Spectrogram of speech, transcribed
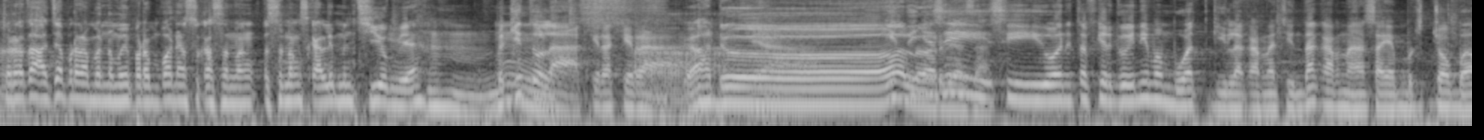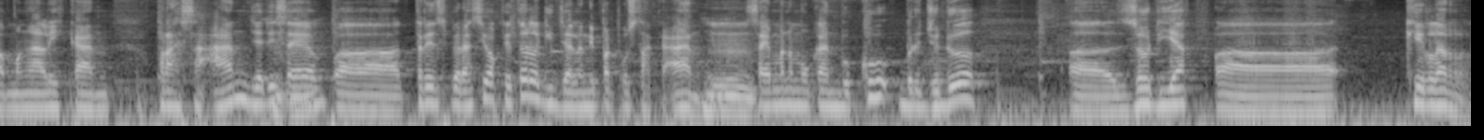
Ternyata Aca pernah menemui perempuan yang suka senang senang sekali mencium ya. Hmm, begitulah kira-kira. Aduh, Intinya luar sih biasa. si wanita Virgo ini membuat gila karena cinta karena saya mencoba mengalihkan perasaan. Jadi saya Mm-hmm. uh, terinspirasi waktu itu lagi jalan di perpustakaan. Mm. Saya menemukan buku berjudul uh, Zodiac uh, Killer.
